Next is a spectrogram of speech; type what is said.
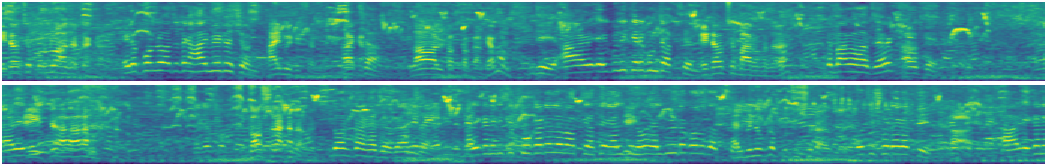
এটা হচ্ছে পনেরো হাজার টাকা। এটা পনেরো হাজার টাকা হাই মিউটেশন হাই মিউটেশন আচ্ছা। লাল টকটকা কেমন? জি আর এগুলি কীরকম চাচ্ছেন? এটা হচ্ছে বারো হাজার। বারো হাজার ওকে আর এগুলি? এইটা দশ রাখা যাবে। দশ টাকা যাবে আচ্ছা। আর এখানে কিছু কোকাটেলের বাচ্চা আছে এলবিনো এলবিনোটা কত যাচ্ছে? অ্যালবিনোগুলো পঁচিশশো টাকা পঁচিশশো টাকা পিস হ্যাঁ। আর এখানে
